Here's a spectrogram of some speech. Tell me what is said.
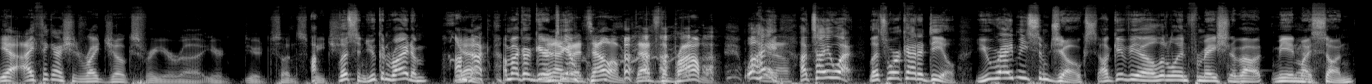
Yeah, I think I should write jokes for your uh, your your son's speech. Listen, you can write them. I'm Yeah. not. I'm not going to You're not guarantee. going I'm- to tell him. That's the problem. Well, hey, You know? I'll tell you what. Let's work out a deal. You write me some jokes. I'll give you a little information about me and my son,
